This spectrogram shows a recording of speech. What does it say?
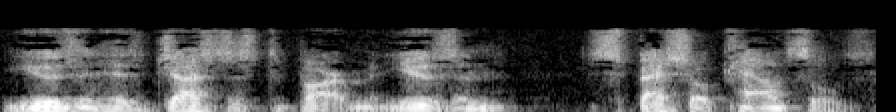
using his Justice Department, using special counsels,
